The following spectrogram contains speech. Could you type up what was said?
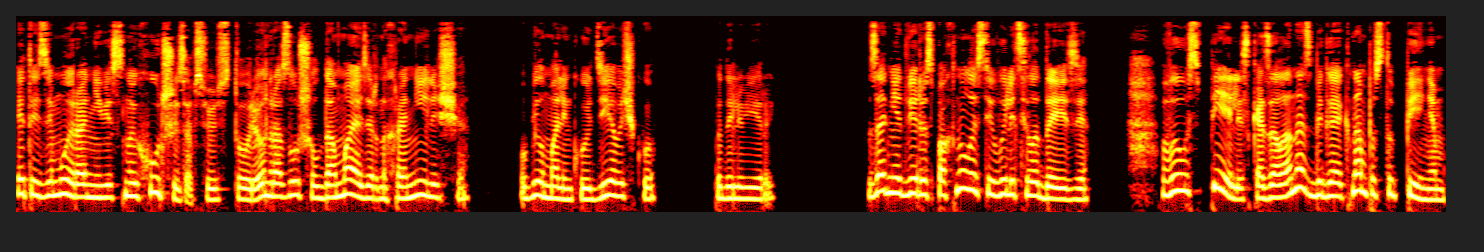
Этой зимой и ранней весной худший за всю историю. Он разрушил дома и зернохранилища, убил маленькую девочку под Эльвирой. Задняя дверь распахнулась, и вылетела Дейзи. «Вы успели», — сказала она, сбегая к нам по ступеням.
